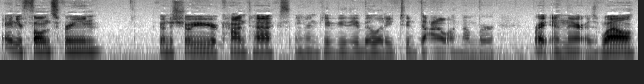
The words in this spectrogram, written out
And your phone screen, going to show you your contacts and give you the ability to dial a number right in there as well.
